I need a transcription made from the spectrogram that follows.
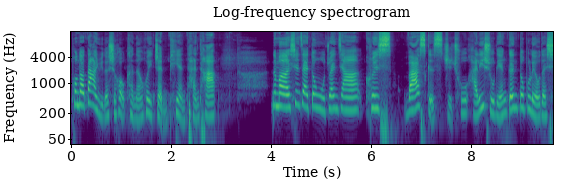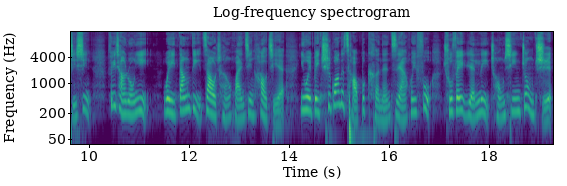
碰到大雨的时候，可能会整片坍塌。那么，现在动物专家 Chris Vasquez 指出，海狸鼠连根都不留的习性非常容易。为当地造成环境浩劫，因为被吃光的草不可能自然恢复，除非人力重新种植，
